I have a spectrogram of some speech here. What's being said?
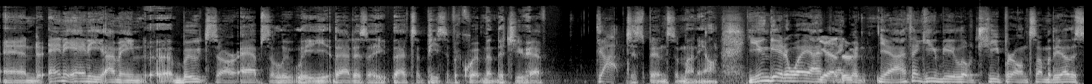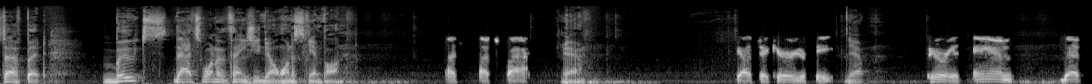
And any any I mean, uh, boots are absolutely that is a that's a piece of equipment that you have got to spend some money on. You can get away, I Yeah, think, but yeah, I think you can be a little cheaper on some of the other stuff, but boots that's one of the things you don't want to skimp on. That's that's fact. Yeah. Got to take care of your feet. Yep. Period. And that's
